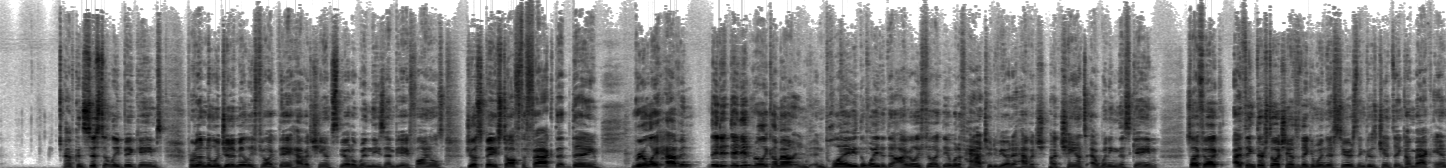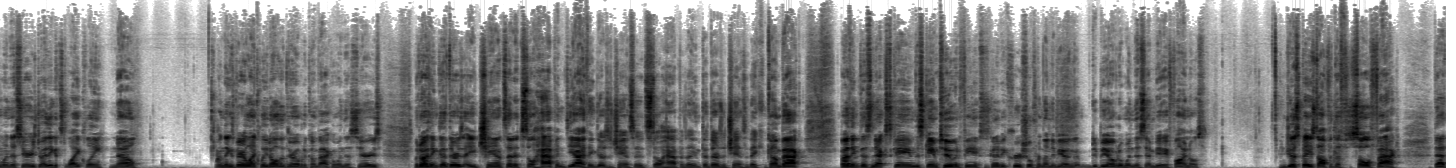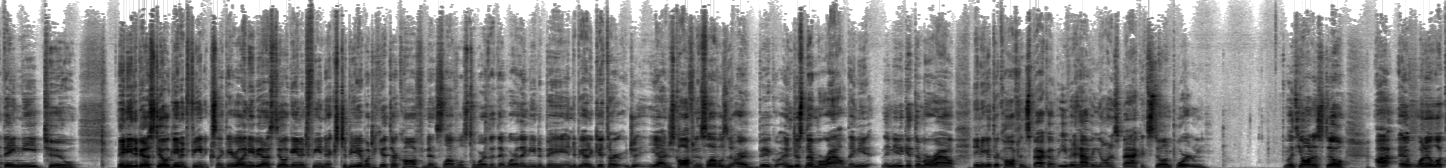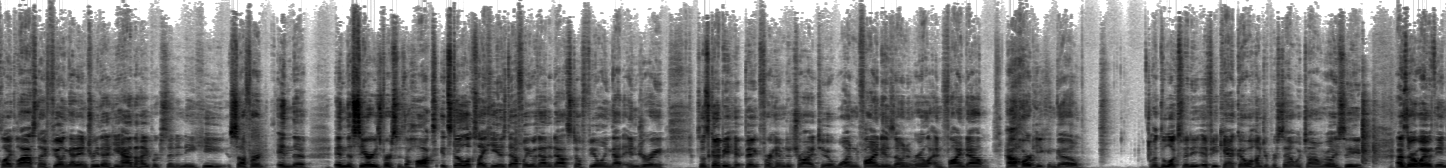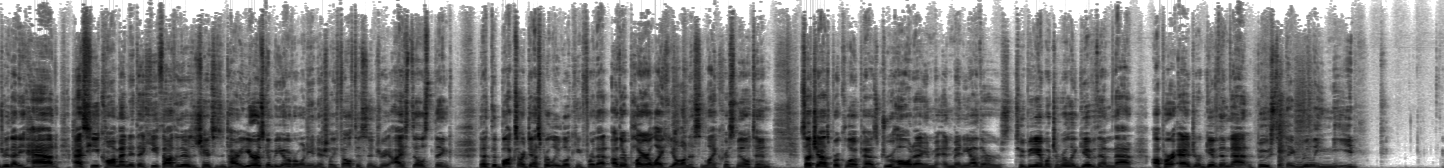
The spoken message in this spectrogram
have consistently big games for them to legitimately feel like they have a chance to be able to win these NBA finals just based off the fact that they really haven't they did they didn't really come out and, and play the way that they, I really feel like they would have had to to be able to have a, ch- a chance at winning this game. So I feel like I think there's still a chance that they can win this series. I think there's a chance they can come back and win this series. Do I think it's likely? No. I don't think it's very likely at all that they're able to come back and win this series. But do I think that there's a chance that it still happens? Yeah, I think there's a chance that it still happens. I think that there's a chance that they can come back. But I think this next game, this game two in Phoenix, is going to be crucial for them to be to be able to win this NBA Finals just based off of the sole fact that they need to they need to be able to steal a game in Phoenix. Like they really need to be able to steal a game in Phoenix to be able to get their confidence levels to where that they, where they need to be and to be able to get their yeah just confidence levels are big and just their morale. They need they need to get their morale. They need to get their confidence back up. Even having Giannis back, it's still important with Giannis still, uh, what it looked like last night, feeling that injury that he had, the hyperextended knee he suffered in the in the series versus the Hawks, it still looks like he is definitely, without a doubt, still feeling that injury. So it's going to be hit big for him to try to one find his own and real and find out how hard he can go. With the looks of it, if he can't go 100%, which I don't really see as they're away with the injury that he had. As he commented that he thought that there was a chance his entire year was going to be over when he initially felt this injury. I still think that the Bucks are desperately looking for that other player like Giannis and like Khris Middleton, such as Brook Lopez, Jrue Holiday, and, and many others, to be able to really give them that upper edge or give them that boost that they really need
